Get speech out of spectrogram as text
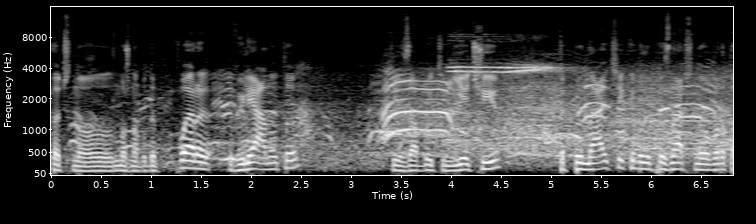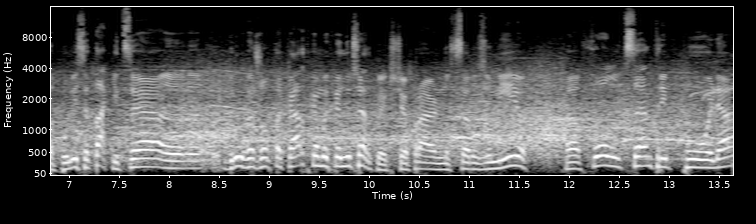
точно можна буде переглянути. Ті забиті м'ячі. Та пенальті, які були призначені у ворота Полісся. Так, і це е, друга жовта картка Михайличенко, якщо я правильно все розумію. Е, Фол у центрі поля.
